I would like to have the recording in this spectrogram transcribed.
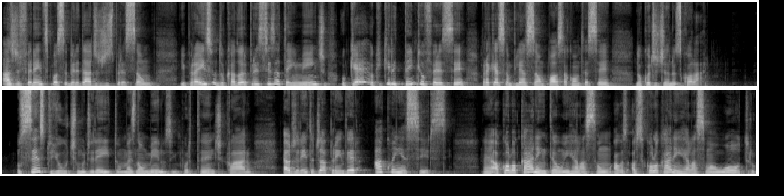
as diferentes possibilidades de expressão. E para isso, o educador precisa ter em mente o que, o que, ele tem que oferecer para que essa ampliação possa acontecer no cotidiano escolar. O sexto e último direito, mas não menos importante, claro, é o direito de aprender a conhecer-se. Né? Ao colocar, então, em relação, ao, ao, se colocar em relação ao outro,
